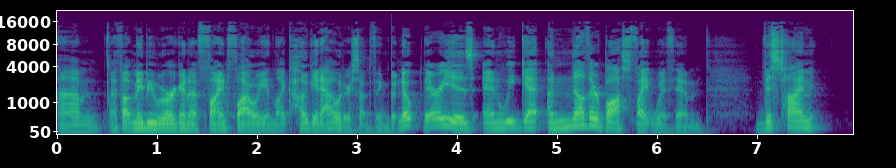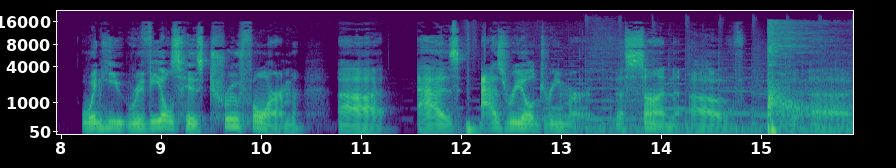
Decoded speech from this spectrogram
Um, I thought maybe we were gonna find Flowey and like hug it out or something, but nope, there he is, and we get another boss fight with him. This time, when he reveals his true form uh, as Asriel Dreemurr, the son of uh,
